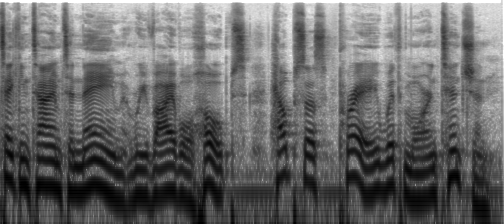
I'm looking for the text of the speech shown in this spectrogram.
Taking time to name revival hopes helps us pray with more intention.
